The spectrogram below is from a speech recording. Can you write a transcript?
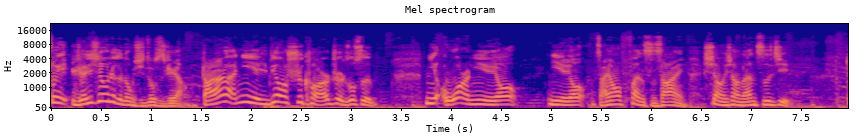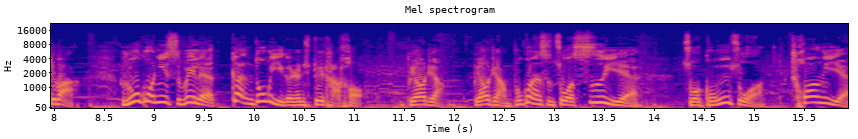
所以人性这个东西就是这样。当然了，你也一定要适可而止，就是你偶尔你也要你也要咱要反思啥呢？想一想咱自己，对吧？如果你是为了感动一个人去对他好，不要这样，不要这样。不管是做事业、做工作、创业，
